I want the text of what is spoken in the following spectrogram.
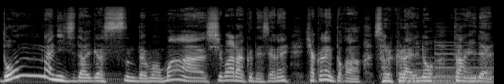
どんなに時代が進んでもまあしばらくですよね。100年とかそれくらいの単位で。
